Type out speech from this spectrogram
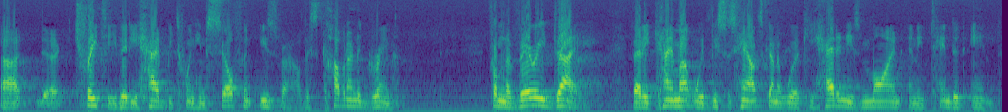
uh, uh, treaty that he had between himself and Israel, this covenant agreement, from the very day that he came up with this is how it's going to work, he had in his mind an intended end.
